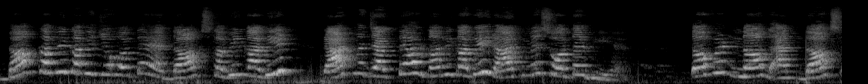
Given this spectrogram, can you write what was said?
डॉग कभी कभी जो होते हैं डॉग्स कभी कभी रात में जागते हैं और कभी कभी रात में सोते भी हैं तो फिर डॉग डॉग्स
